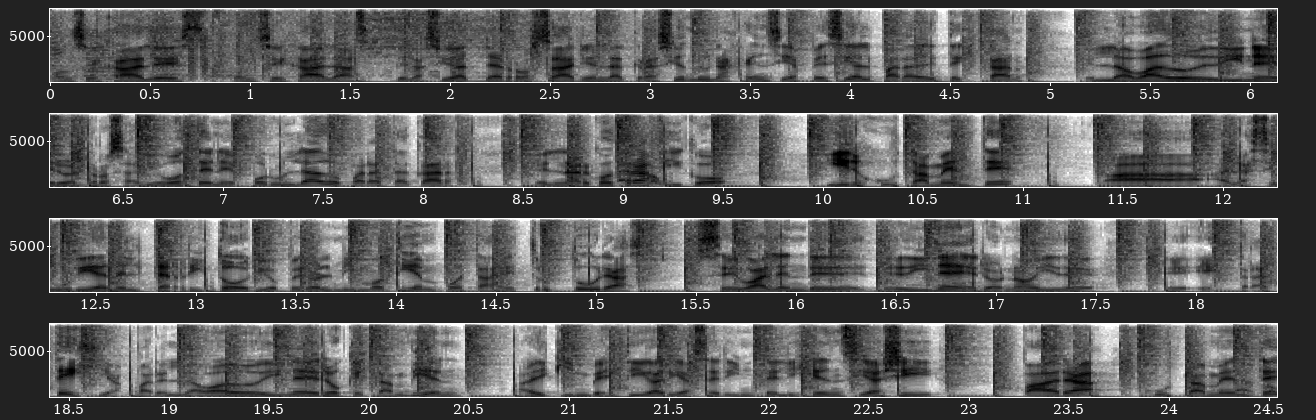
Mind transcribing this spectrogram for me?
concejales, concejalas de la ciudad de Rosario en la creación de una agencia especial para detectar el lavado de dinero en Rosario. Vos tenés, por un lado, para atacar el narcotráfico, ir justamente a, la seguridad en el territorio, pero al mismo tiempo estas estructuras se valen de, dinero ¿no? y de eh, estrategias para el lavado de dinero que también hay que investigar y hacer inteligencia allí para justamente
